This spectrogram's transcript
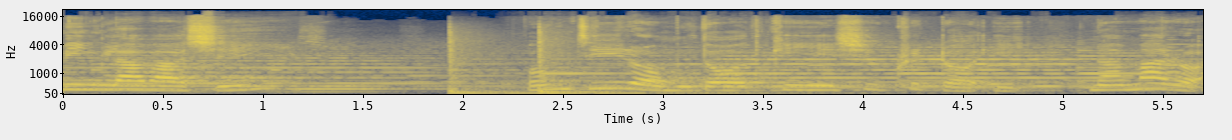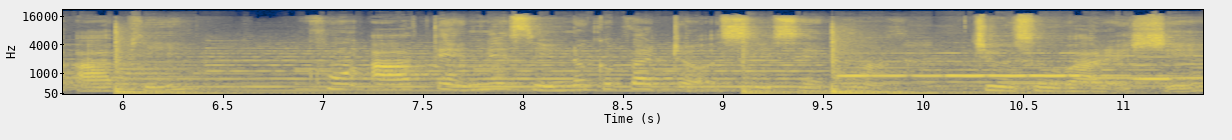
မင်္ဂလာပါရှင်ဘုန်းကြီးတော်မူသောသခင်ယေရှုခရစ်တော်၏နာမတော်အားဖြင့်ခွန်အားသည့်နေ့စဉ်နှုတ်ကပတ်တော်အစီအစဉ်မှာကြိုဆိုပါရရှင်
